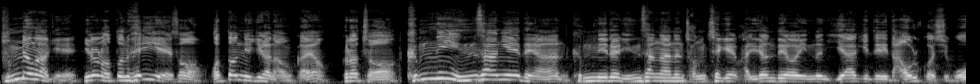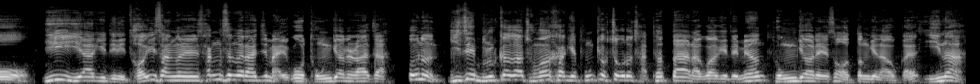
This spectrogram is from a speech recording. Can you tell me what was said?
분명하게 이런 어떤 회의에서 어떤 얘기가 나올까요? 그렇죠. 금리 인상에 대한 금리를 인상하는 정책에 관련되어 있는 이야기들이 나올 것이고 이 이야기들이 더 이상을 상승을 하지 말고 동결을 하자. 또는 이제 물가가 정확하게 본격적으로 잡혔다라고 하게 되면 동결에서 어떤 게 나올까요? 인하,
